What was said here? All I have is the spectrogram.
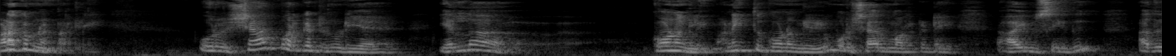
வணக்கம் நண்பர்களே. ஒரு ஷேர் மார்க்கெட்டினுடைய எல்லா கோணங்களையும் அனைத்து கோணங்களிலும் ஒரு ஷேர் மார்க்கெட்டை ஆய்வு செய்து அது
